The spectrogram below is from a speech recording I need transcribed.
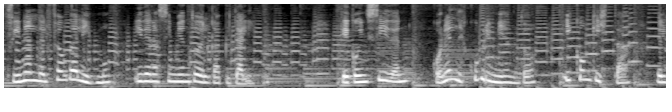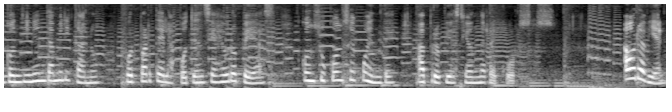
final del feudalismo y de nacimiento del capitalismo, que coinciden con el descubrimiento y conquista del continente americano por parte de las potencias europeas con su consecuente apropiación de recursos. Ahora bien,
